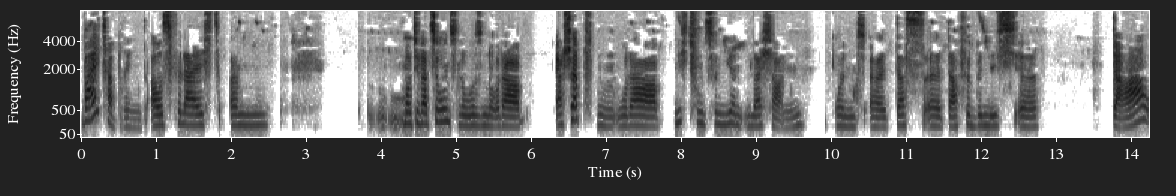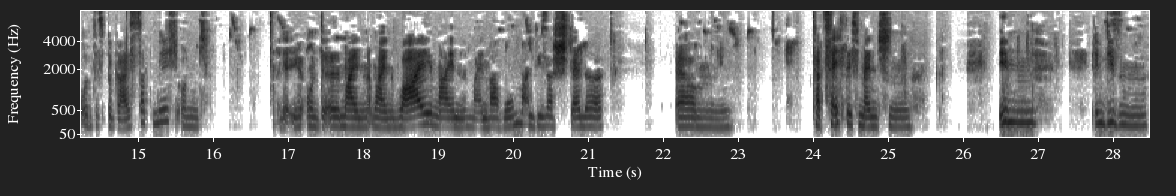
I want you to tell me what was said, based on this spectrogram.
weiterbringt aus vielleicht ähm, motivationslosen oder erschöpften oder nicht funktionierenden Löchern. Und äh, das äh, dafür bin ich äh, da und es begeistert mich und und äh, mein mein Why, mein mein Warum an dieser Stelle ähm, tatsächlich Menschen in in diesem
